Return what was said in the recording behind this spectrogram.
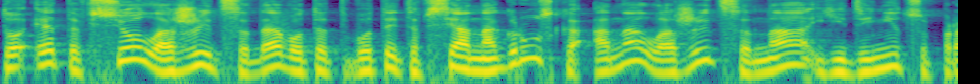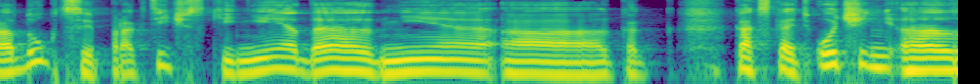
то это все ложится, да, вот, это, вот эта вся нагрузка, она ложится на единицу продукции практически не, да, не, а, как, как сказать, очень, э,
